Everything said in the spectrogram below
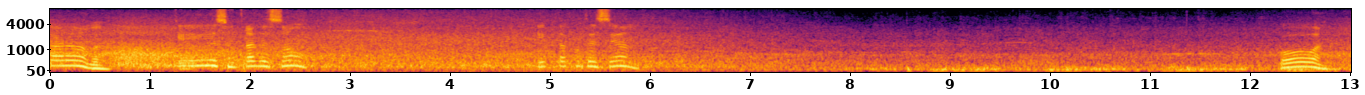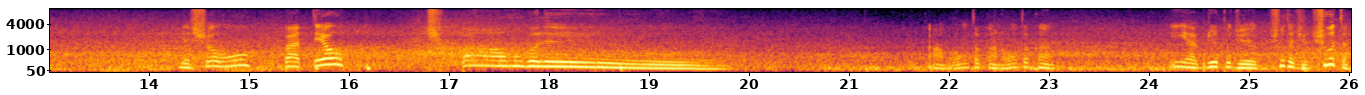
caramba! Que isso, um travessão? O que que tá acontecendo? Boa! Deixou um, bateu, espalma o goleiro! Calma, vamos tocando, vamos tocando. Ih, abriu pro Diego. Chuta, Diego, chuta!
